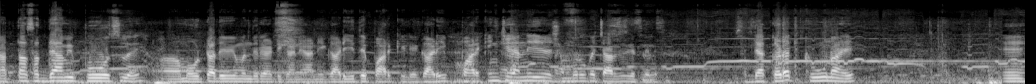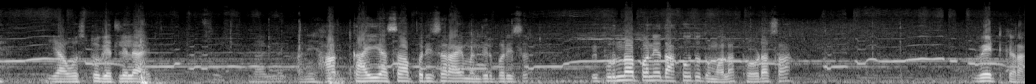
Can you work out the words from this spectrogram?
आत्ता सध्या आम्ही पोहोचलोय मोठा देवी मंदिर या ठिकाणी आणि गाडी इथे पार्क केली आहे. गाडी पार्किंगचे यांनी शंभर रुपये चार्जेस घेतलेले. सध्या कडक ऊन आहे. हे या वस्तू घेतलेल्या आहेत. आणि हा काही असा परिसर आहे मंदिर परिसर. मी पूर्णपणे दाखवतो तुम्हाला थोडासा वेट करा.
